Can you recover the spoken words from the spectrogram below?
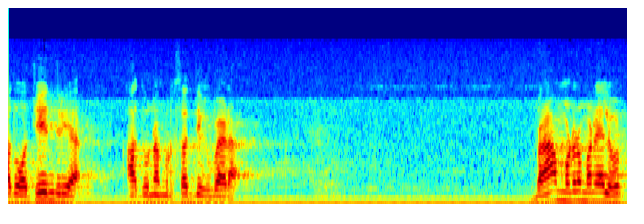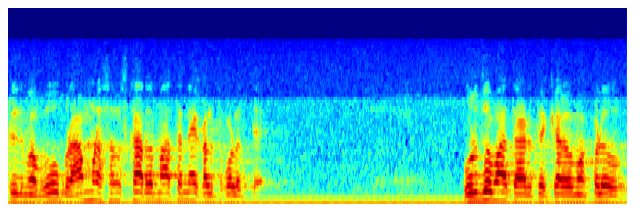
ಅದು ಅತೀಂದ್ರಿಯ, ಅದು ನಮಗೆ ಸದ್ಯಕ್ಕೆ ಬೇಡ. ಬ್ರಾಹ್ಮಣರ ಮನೆಯಲ್ಲಿ ಹುಟ್ಟಿದ ಮಗು ಬ್ರಾಹ್ಮಣ ಸಂಸ್ಕಾರದ ಮಾತನ್ನೇ ಕಲ್ತ್ಕೊಳ್ಳುತ್ತೆ ಉರ್ದು ಮಾತಾಡುತ್ತೆ ಕೆಲವು ಮಕ್ಕಳು,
